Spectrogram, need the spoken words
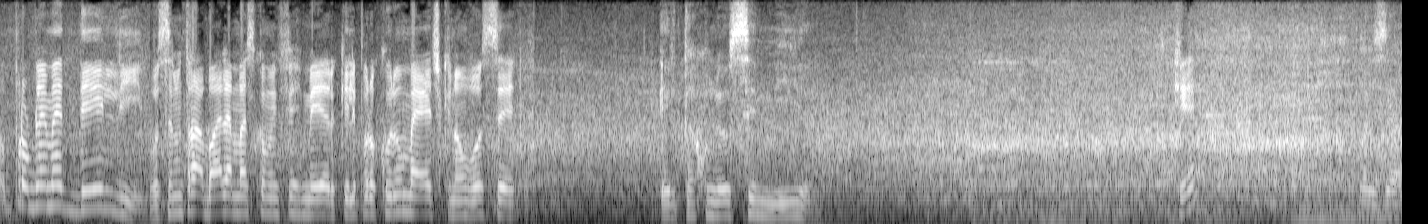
O problema é dele. Você não trabalha mais como enfermeiro, que ele procure um médico, não você. Ele tá com leucemia. Quê? Pois é.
